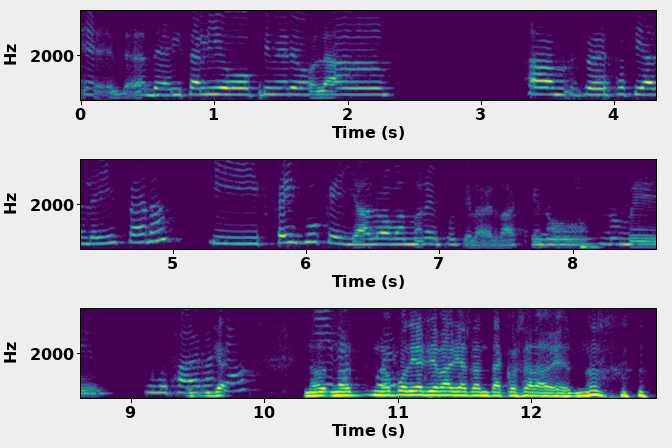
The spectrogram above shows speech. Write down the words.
eh, de ahí salió primero la, red social de Instagram y Facebook, que ya lo abandoné porque la verdad es que no, no me gustaba demasiado. no, no, podías llevar ya tanta cosa a la vez, ¿no?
